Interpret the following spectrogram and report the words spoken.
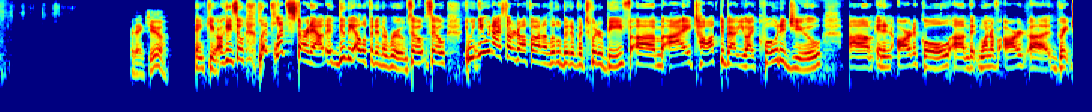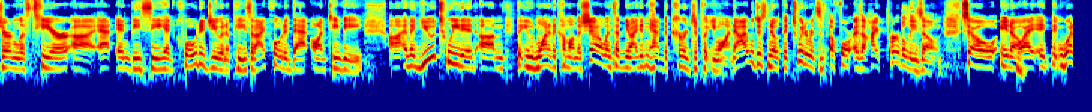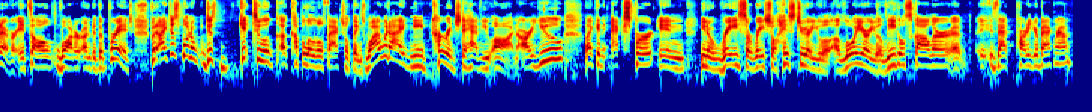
Thank you. Thank you. Okay, so let's let's start out do the elephant in the room. So so you and I started off on a little bit of a Twitter beef. Um, I talked about you. I quoted you um, in an article um, that one of our uh, great journalists here uh, at NBC had quoted you in a piece, and I quoted that on TV. Uh, and then you tweeted um, that you wanted to come on the show and said, you know, I didn't have the courage to put you on. Now I will just note that Twitter is a for a hyperbole zone. So you know, I, it, whatever, it's all water under the bridge. But I just want to just get to a, a couple of little factual things. Why would I need courage to have you on? Are you like an expert in, you know, race or racial history? Are you a lawyer? Are you a legal scholar? Uh, is that part of your background?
